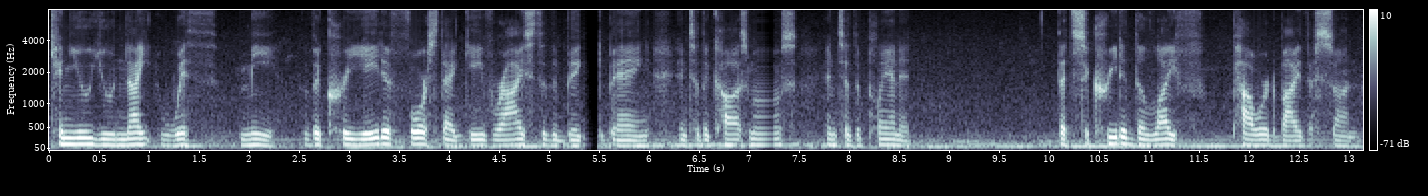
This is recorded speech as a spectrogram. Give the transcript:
Can you unite with me, the creative force that gave rise to the Big Bang and to the cosmos and to the planet that secreted the life powered by the sun?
